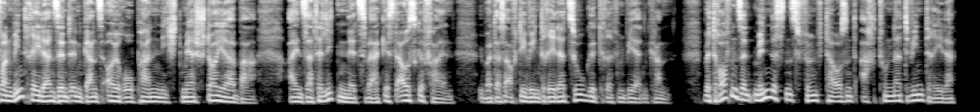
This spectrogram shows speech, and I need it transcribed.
von Windrädern sind in ganz Europa nicht mehr steuerbar. Ein Satellitennetzwerk ist ausgefallen, über das auf die Windräder zugegriffen werden kann. Betroffen sind mindestens 5800 Windräder.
